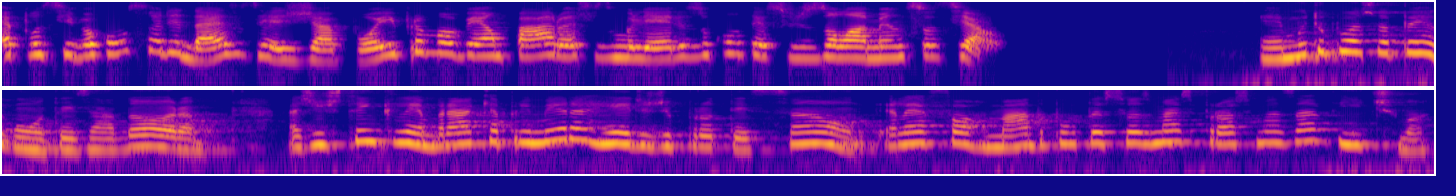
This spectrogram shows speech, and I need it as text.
é possível consolidar essas redes de apoio e promover amparo a essas mulheres no contexto de isolamento social? É muito boa a sua pergunta, Isadora. A gente tem que lembrar que a primeira rede de proteção ela é formada por pessoas mais próximas à vítima,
